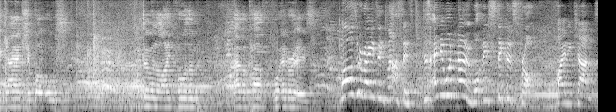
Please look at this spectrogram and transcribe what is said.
your cans, your bottles. Do a line for them. Have a puff, whatever it is. Whilst we're raising glasses, does anyone know what this sticker's from, by any chance?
